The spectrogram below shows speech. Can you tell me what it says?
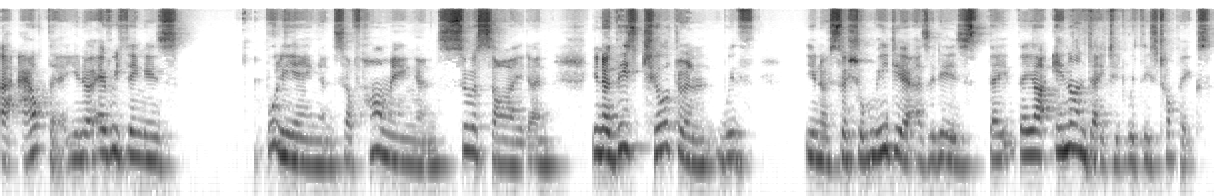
uh, out there, you know, everything is bullying and self harming and suicide. And, you know, these children with you know social media as it is they they are inundated with these topics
